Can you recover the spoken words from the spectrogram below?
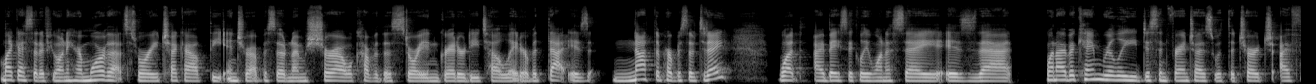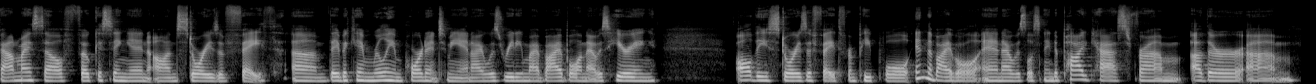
like I said, if you want to hear more of that story, check out the intro episode, and I'm sure I will cover this story in greater detail later, but that is not the purpose of today. What I basically want to say is that when I became really disenfranchised with the church, I found myself focusing in on stories of faith. Um, they became really important to me, and I was reading my Bible and I was hearing all these stories of faith from people in the Bible, and I was listening to podcasts from other um,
